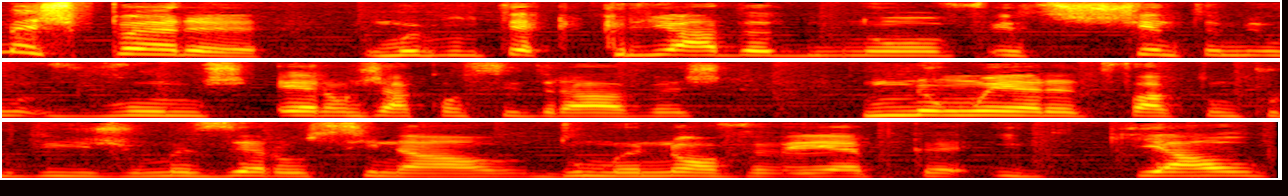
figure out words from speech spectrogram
mas para uma biblioteca criada de novo, esses 60 mil volumes eram já consideráveis. Não era de facto um prodígio, mas era o sinal de uma nova época e de que algo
